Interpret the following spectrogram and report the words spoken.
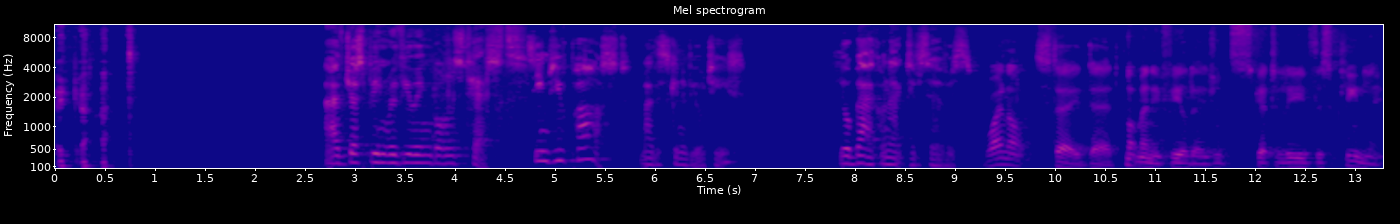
my god. I've just been reviewing Bond's tests. Seems you've passed by the skin of your teeth. You're back on active service. Why not stay dead? Not many field agents get to leave this cleanly.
